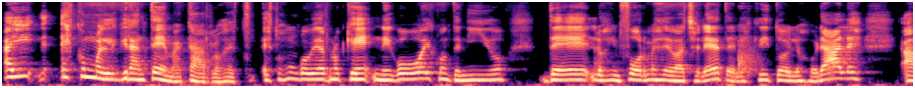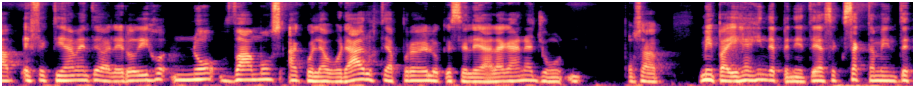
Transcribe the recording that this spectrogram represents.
Ahí es como el gran tema, Carlos. Esto, es un gobierno que negó el contenido de los informes de Bachelet, el escrito de los orales. Ah, efectivamente, Valero dijo, no vamos a colaborar, usted apruebe lo que se le da la gana. Yo, o sea, mi país es independiente y hace exactamente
